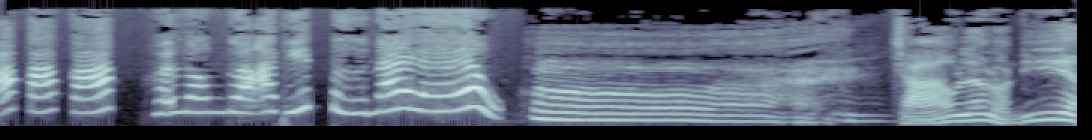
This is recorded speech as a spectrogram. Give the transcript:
๊ากก๊ากก๊ากพลังดวงอาทิตย์ตื่นได้แล้วเช้าแล้วเหรอเนี่ย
